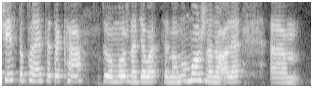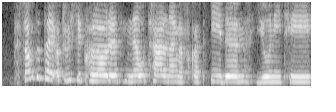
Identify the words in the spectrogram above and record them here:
Czy jest to paleta taka, którą można działać samemu? Można, no ale um, są tutaj oczywiście kolory neutralne, jak na przykład Eden, Unity,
